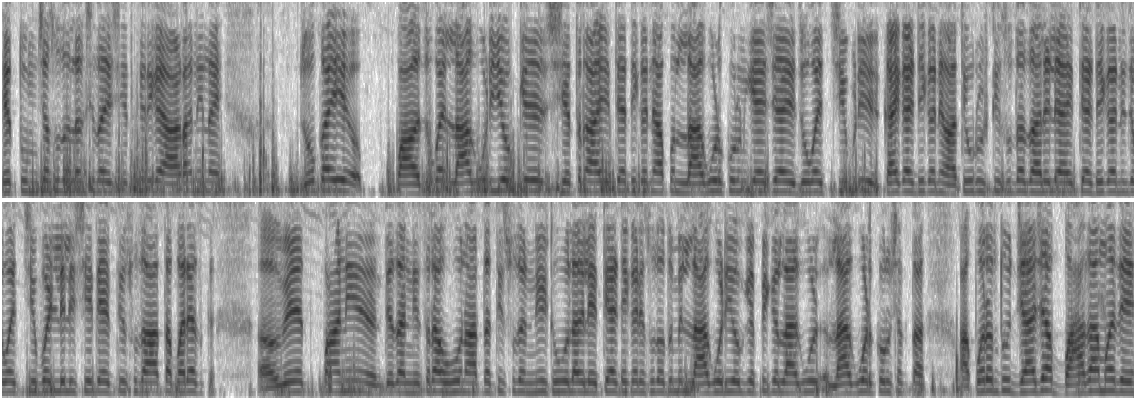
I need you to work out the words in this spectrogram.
हे तुमच्या सुद्धा लक्षात आहे शेतकरी काही अडाणी नाही. जो काही पा जो काही लागवड योग्य क्षेत्र आहे त्या ठिकाणी आपण लागवड करून घ्यायची आहे. जो काही चिबडी काय काय ठिकाणी अतिवृष्टी सुद्धा झालेली आहे. त्या ठिकाणी जो काही चिबडलेली शेती आहे ती सुद्धा आता बऱ्याच वेळेत पाणी त्याचा निचरा होऊन आता ती सुद्धा नीट होऊ लागली आहे. त्या ठिकाणी सुद्धा तुम्ही लागवड योग्य पिके लागवड लागवड करू शकता. परंतु ज्या ज्या भागामध्ये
